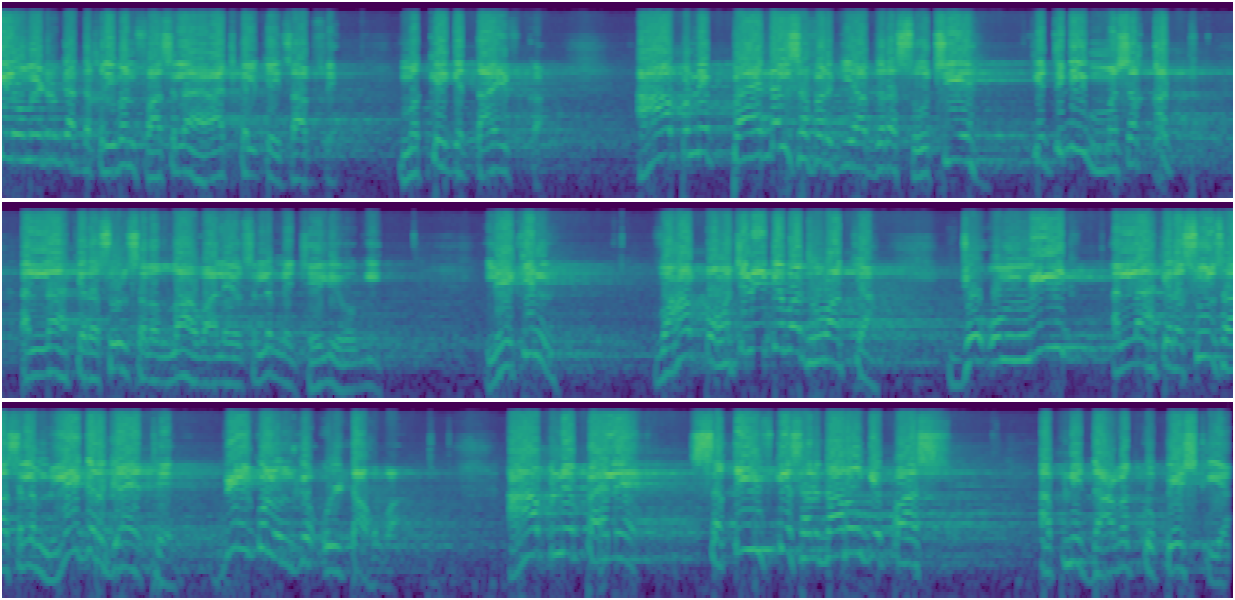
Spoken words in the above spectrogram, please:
کلو میٹر کا تقریباً فاصلہ ہے آج کل کے حساب سے، مکے کے طائف کا۔ آپ نے پیدل سفر کیا، آپ ذرا سوچئے کتنی مشقت اللہ کے رسول صلی اللہ علیہ وسلم نے جھیلی ہوگی۔ لیکن وہاں پہنچنے کے بعد ہوا کیا؟ جو امید اللہ کے رسول صلی اللہ علیہ وسلم لے کر گئے تھے، بالکل ان کے الٹا ہوا۔ آپ نے پہلے ثقیف کے سرداروں کے پاس اپنی دعوت کو پیش کیا،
